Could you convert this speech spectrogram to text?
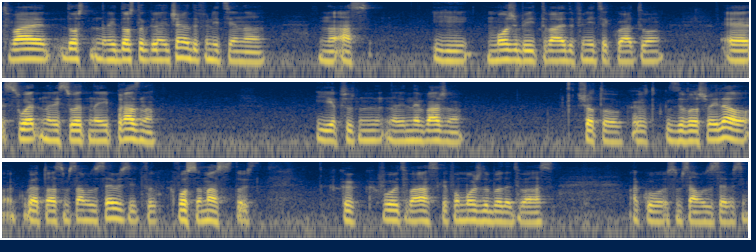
това е доста, нали, доста ограничена дефиниция на, на аз. И може би това е дефиниция, която е сует, нали, суетна и празна и е абсолютно нали, неважна. Защото, както завършва Илял, когато аз съм само за себе си, то какво съм аз? Тоест, какво е това аз? Какво може да бъде това аз, ако съм само за себе си?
